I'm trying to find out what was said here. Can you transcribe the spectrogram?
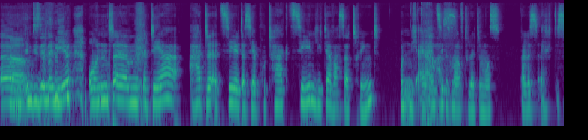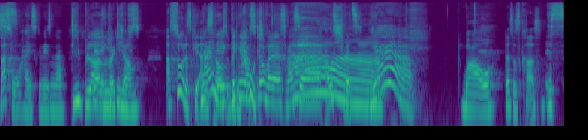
ähm, ja. in, diese, in der Nähe. Und ähm, der hatte erzählt, dass er pro Tag 10 Liter Wasser trinkt und nicht ein Krass. einziges Mal auf Toilette muss. Weil das echt, das ist so heiß gewesen da. Die Blase ja, möchte ich haben. Ach so, das geht alles Nein, raus nee, über geht die nicht Haut. Aufs Klo, weil das Wasser ah. ausschwitzt. Ja. Wow, das ist krass. Es,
